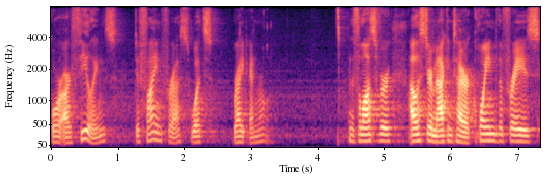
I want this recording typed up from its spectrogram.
or our feelings define for us what's right and wrong. The philosopher Alasdair MacIntyre coined the phrase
